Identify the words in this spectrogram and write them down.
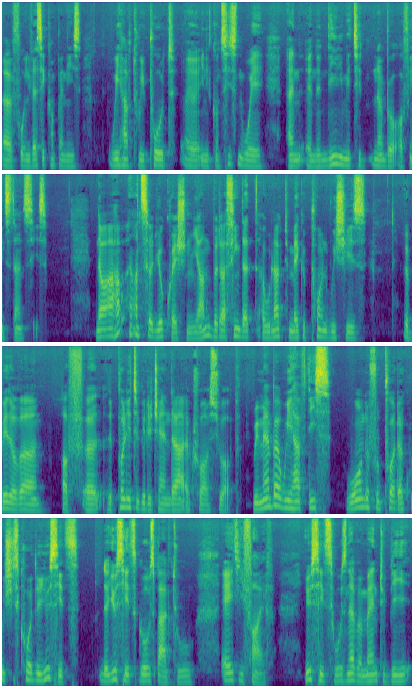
uh, for invested companies. We have to report uh, in a consistent way and in a limited number of instances. Now, I have answered your question, Jan, but I think that I would like to make a point which is a bit of a of uh, the political agenda across Europe. Remember, we have this wonderful product which is called the UCITS. the UCITS goes back to 85. UCITS was never meant to be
